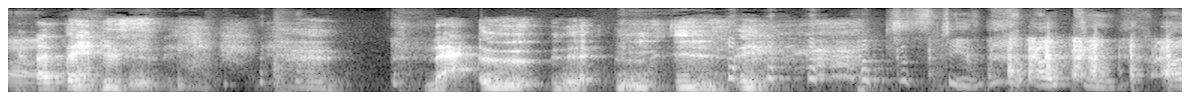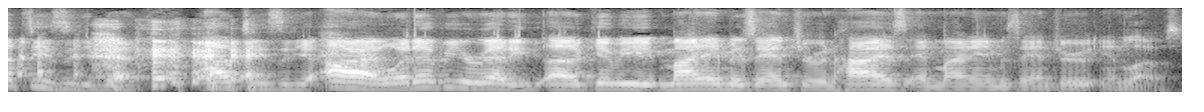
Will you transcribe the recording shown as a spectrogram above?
Uh, I think it's- I'm just teasing. I'm, te- I'm teasing you, man. All right, whenever you're ready, uh, give me. My name is Andrew in highs, and my name is Andrew in lows.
